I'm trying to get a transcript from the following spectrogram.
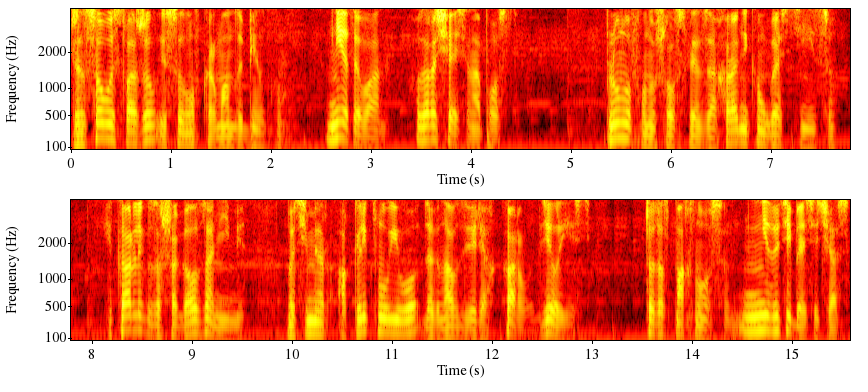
Джинсовый сложил и сунул в карман дубинку. «Нет, Иван, возвращайся на пост». Плюнув, он ушел вслед за охранником в гостиницу, и карлик зашагал за ними, но Тимир окликнул его, догнав в дверях. «Карл, дело есть». Тот отмахнулся. «Не до тебя сейчас».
